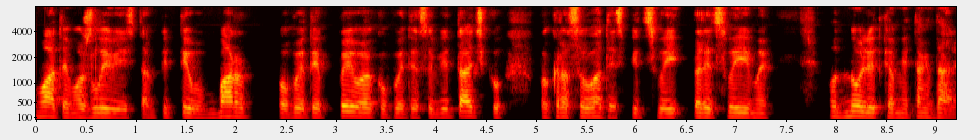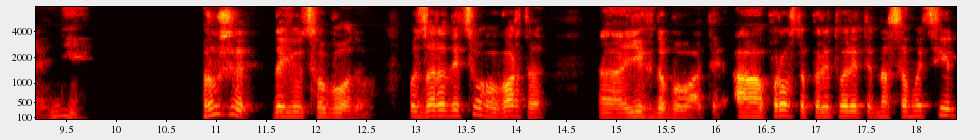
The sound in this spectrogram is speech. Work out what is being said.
мати можливість там піти в бар, попити пива, купити собі тачку, покрасуватись під свої, перед своїми однолітками і так далі. Ні. Гроші дають свободу. От заради цього варто е, їх добувати. А просто перетворити на самоціль,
